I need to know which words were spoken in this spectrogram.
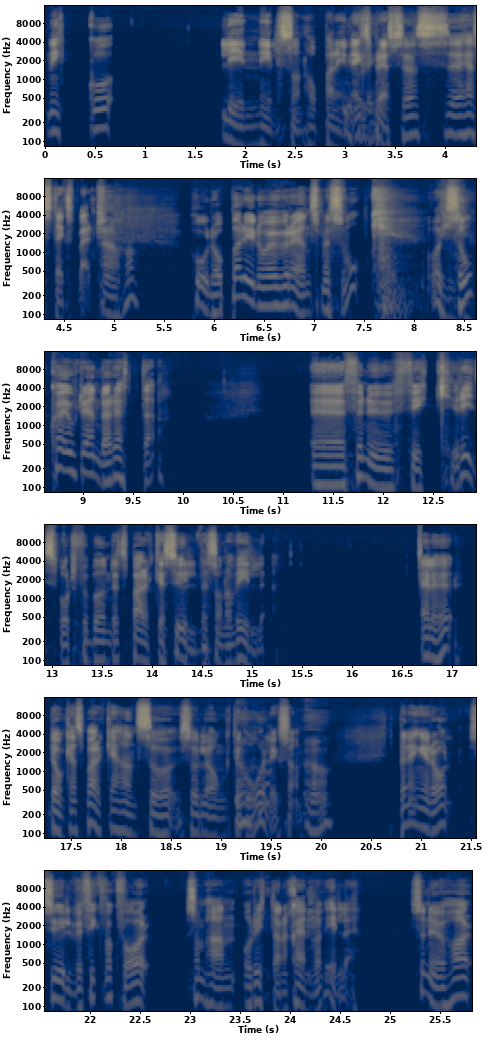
Nico Linn Nilsson hoppar in, Nicolin. Expressens eh, hästexpert. Jaha. Hon hoppar in och är överens med Sok. Sok har gjort det enda rätta. Eh, för nu fick Ridsportförbundet sparka Sylve som de ville. Eller hur? De kan sparka han så, så långt det går. liksom. Ja. Spelar ingen roll. Sylve fick vara kvar som han och ryttarna själva ville. Så nu har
